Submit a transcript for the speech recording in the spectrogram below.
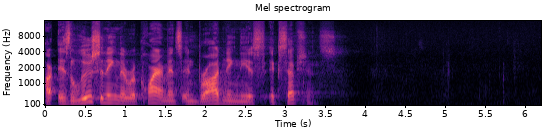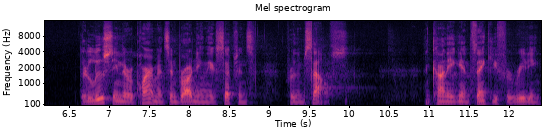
are, is loosening the requirements and broadening the exceptions. They're loosening the requirements and broadening the exceptions for themselves. And Connie, again, thank you for reading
